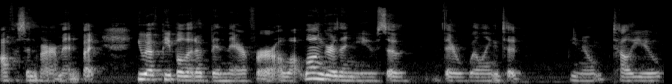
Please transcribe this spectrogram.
office environment, but you have people that have been there for a lot longer than you. So they're willing to, you know, tell you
